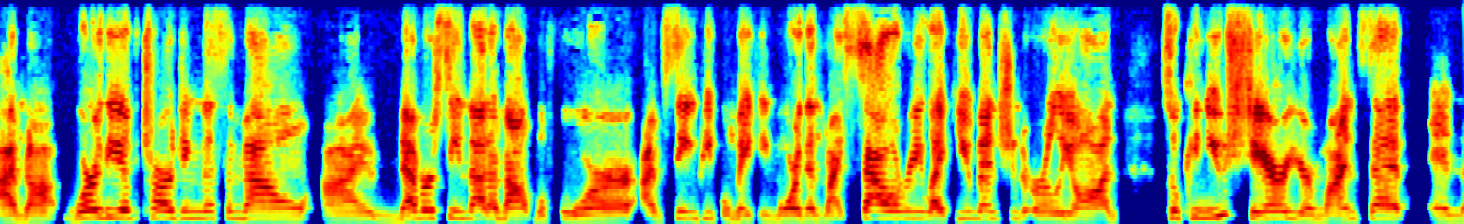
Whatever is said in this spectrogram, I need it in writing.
I'm not worthy of charging this amount. I've never seen that amount before. I'm seeing people making more than my salary, like you mentioned early on. So, can you share your mindset and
